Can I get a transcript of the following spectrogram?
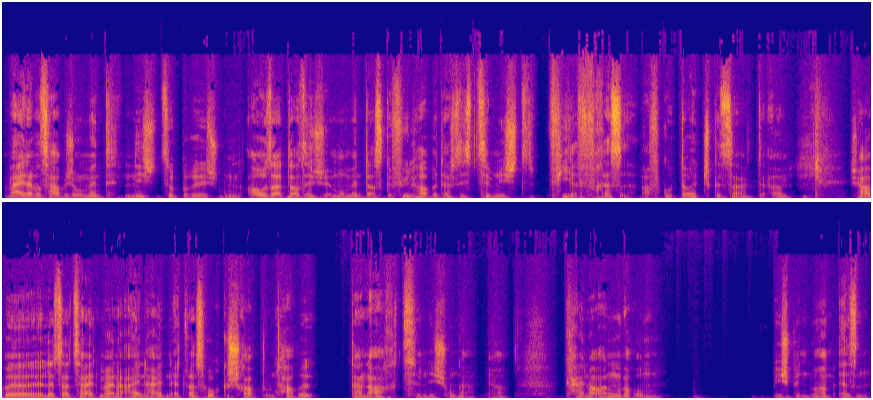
weiteres habe ich im Moment nicht zu berichten, außer dass ich im Moment das Gefühl habe, dass ich ziemlich viel fresse, auf gut Deutsch gesagt. Ähm, ich habe in letzter Zeit meine Einheiten etwas hochgeschraubt und habe danach ziemlich Hunger. Ja, keine Ahnung warum. Ich bin nur am Essen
